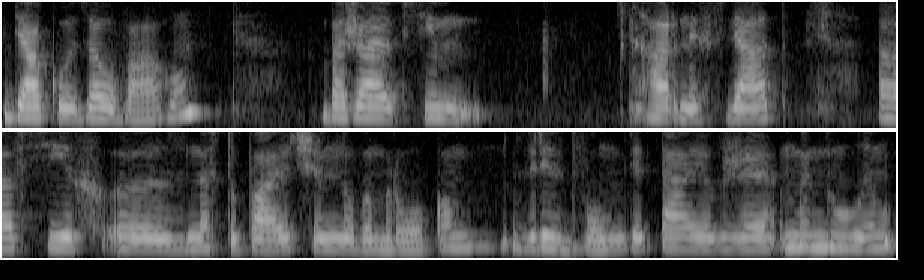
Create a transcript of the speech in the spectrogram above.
Дякую за увагу. Бажаю всім гарних свят. е, Всіх е, з наступаючим Новим роком, з Різдвом вітаю вже минулим.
